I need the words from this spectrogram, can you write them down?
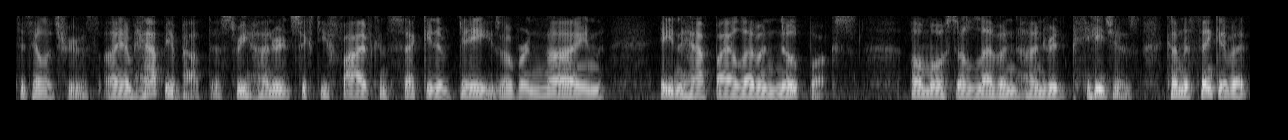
to tell the truth. I am happy about this. 365 consecutive days over nine 8.5 by 11 notebooks almost 1,100 pages. Come to think of it,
